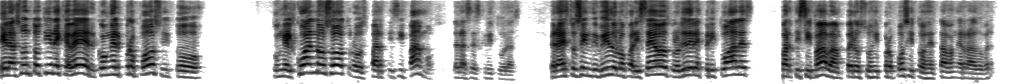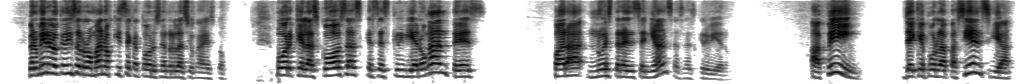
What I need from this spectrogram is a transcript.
El asunto tiene que ver con el propósito con el cual nosotros participamos de las escrituras. Pero estos individuos, los fariseos, los líderes espirituales, participaban, pero sus propósitos estaban errados, ¿verdad? Pero mire lo que dice Romanos 15, 14 en relación a esto. Porque las cosas que se escribieron antes para nuestra enseñanza se escribieron. A fin de que por la paciencia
